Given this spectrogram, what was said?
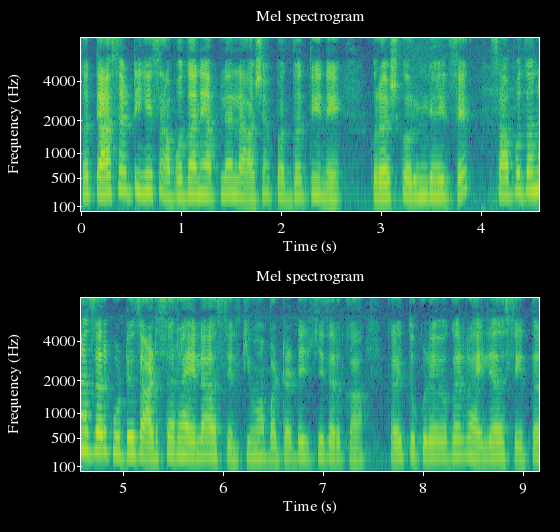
तर त्यासाठी हे साबुदाणे आपल्याला अशा पद्धतीने क्रश करून घ्यायचे. साबुदाणा जर कुठे जाडसर राहिला असेल किंवा बटाट्याचे जर का काही तुकडे वगैरे राहिले असेल तर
